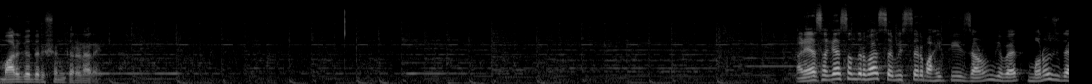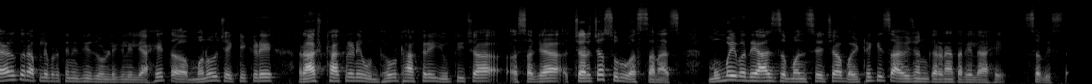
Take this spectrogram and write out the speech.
मार्गदर्शन करणार आहे आणि या सगळ्या संदर्भात सविस्तर माहिती जाणून घेऊयात. मनोज दयाळकर आपले प्रतिनिधी जोडले गेलेले आहेत. मनोज एकीकडे राज ठाकरे आणि उद्धव ठाकरे युतीच्या सगळ्या चर्चा सुरू असतानाच मुंबईमध्ये आज मनसेच्या बैठकीचं आयोजन करण्यात आलेलं आहे. सविस्तर.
